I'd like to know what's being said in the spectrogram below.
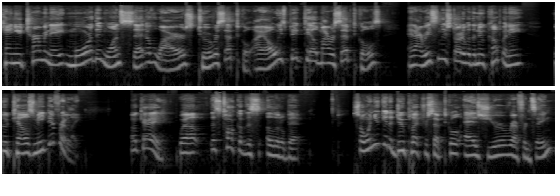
can you terminate more than one set of wires to a receptacle? I always pigtailed my receptacles, and I recently started with a new company who tells me differently. Okay, well, let's talk of this a little bit. So, when you get a duplex receptacle, as you're referencing,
